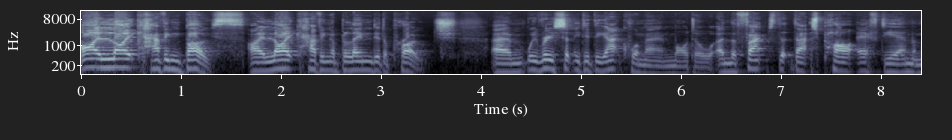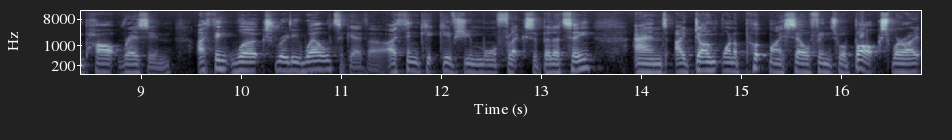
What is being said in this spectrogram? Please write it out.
I like having both. I like having a blended approach. Um, we recently did the Aquaman model, and the fact that that's part FDM and part resin, I think works really well together. I think it gives you more flexibility, and I don't want to put myself into a box where I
